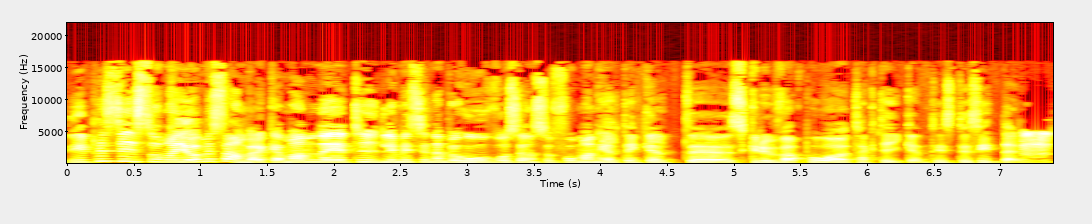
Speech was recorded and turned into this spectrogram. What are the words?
Det är precis så man gör med samverkan. Man är tydlig med sina behov och sen så får man helt enkelt eh, skruva på taktiken tills det sitter. Mm.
